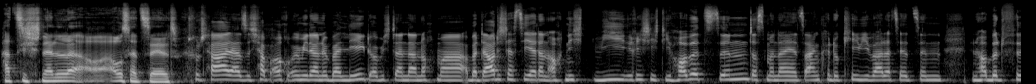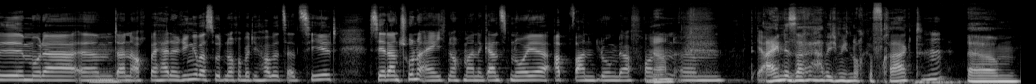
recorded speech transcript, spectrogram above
hat sich schnell äh, auserzählt. Total. Also ich habe auch irgendwie dann überlegt, ob ich dann da noch mal, aber dadurch, dass die ja dann auch nicht wie richtig die Hobbits sind, dass man dann jetzt sagen könnte, okay, wie war das jetzt in den Hobbit-Film oder ähm, mhm. dann auch bei Herr der Ringe, was wird noch über die Hobbits erzählt, ist ja dann schon eigentlich noch mal eine ganz neue Abwandlung davon. Ja. Ähm, ja. Eine Sache habe ich mich noch gefragt. Mhm. Ähm,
